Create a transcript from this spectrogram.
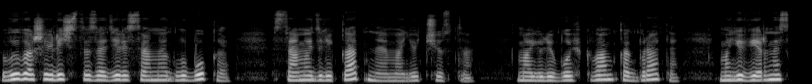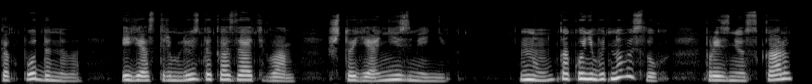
Вы, Ваше Величество, задели самое глубокое, самое деликатное мое чувство, мою любовь к вам как брата, мою верность как подданного, и я стремлюсь доказать вам, что я не изменник. «Ну, какой-нибудь новый слух?» — произнес Карл,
